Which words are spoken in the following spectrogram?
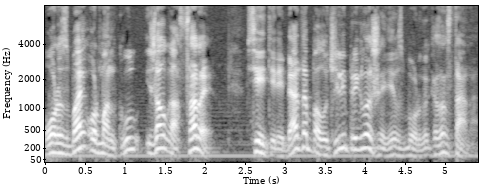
Орызбай Орманкул и Жалгас Саре. Все эти ребята получили приглашение в сборную Казахстана.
